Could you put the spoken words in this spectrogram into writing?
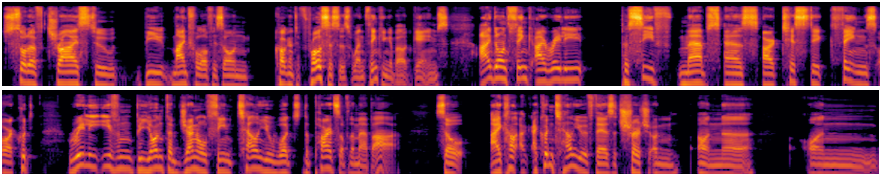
sort of tries to be mindful of his own cognitive processes when thinking about games, I don't think I really perceive maps as artistic things or could really even beyond the general theme tell you what the parts of the map are. So I can't I couldn't tell you if there's a church on on uh, on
